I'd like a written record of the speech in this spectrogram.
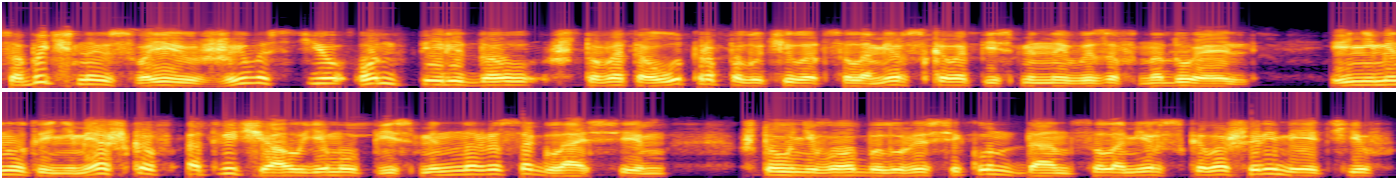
С обычной своей живостью он передал, что в это утро получил от Соломерского письменный вызов на дуэль, и ни минуты не мешков отвечал ему письменно же согласием, что у него был уже секундант Соломирского Шереметьев,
